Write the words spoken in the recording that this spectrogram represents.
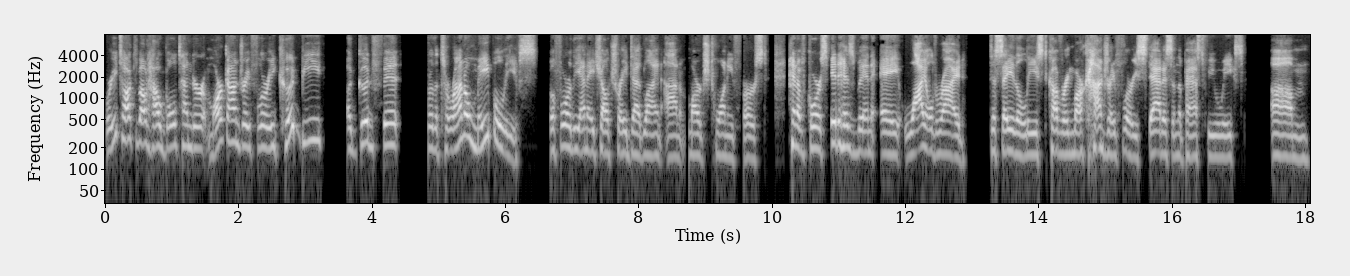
where he talked about how goaltender Marc Andre Fleury could be a good fit for the Toronto Maple Leafs before the NHL trade deadline on March 21st. And of course, it has been a wild ride to say the least, covering Marc Andre Fleury's status in the past few weeks. Um,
